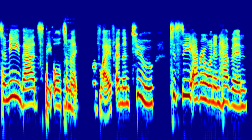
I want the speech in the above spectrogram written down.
To me, that's the ultimate mm-hmm. of life. And then, two, to see everyone in heaven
